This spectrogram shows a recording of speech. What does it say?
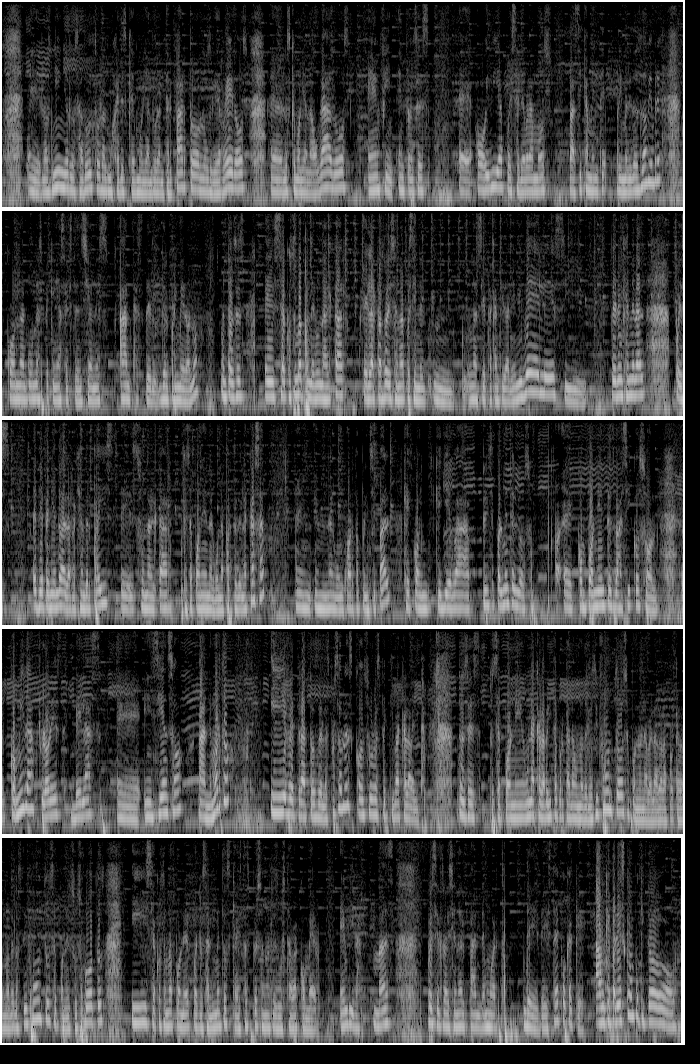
eh, los niños, los adultos, las mujeres que morían durante el parto, los guerreros, eh, los que morían ahogados, en fin, entonces hoy día pues celebramos básicamente primero y 2 de noviembre con algunas pequeñas extensiones antes del, del primero, ¿no? Entonces eh, se acostumbra a poner un altar. El altar tradicional pues tiene mm, una cierta cantidad de niveles y pero en general pues dependiendo de la región del país es un altar que se pone en alguna parte de la casa en, en, algún cuarto principal que, con, que lleva principalmente los eh, componentes básicos son eh, comida, flores, velas, eh, incienso, pan de muerto y retratos de las personas con su respectiva calaverita. Entonces se pone una calaverita por cada uno de los difuntos, se pone una veladora por cada uno de los difuntos, se ponen sus fotos y se acostumbra a poner pues los alimentos que a estas personas les gustaba comer en vida, más pues el tradicional pan de muerto de, de esta época que aunque parezca un poquito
